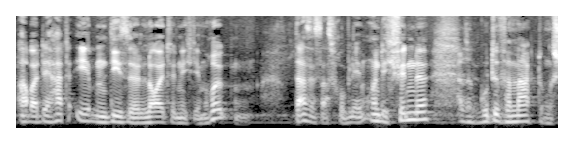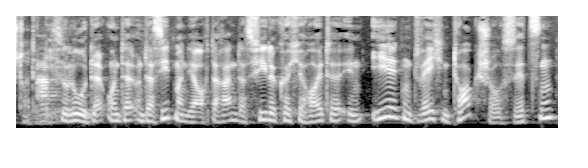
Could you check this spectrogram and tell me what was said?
Aber der hat eben diese Leute nicht im Rücken. Das ist das Problem. Und ich finde. Also gute Vermarktungsstrategie. Absolut. Und, und das sieht man ja auch daran, dass viele Köche heute in irgendwelchen Talkshows sitzen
